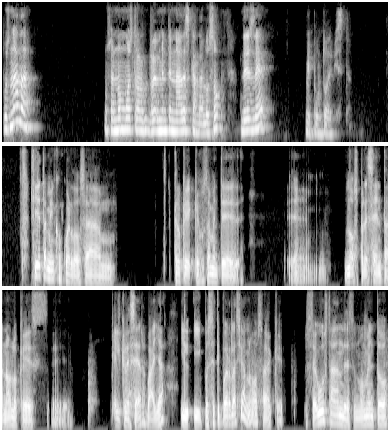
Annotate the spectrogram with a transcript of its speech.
pues nada, o sea, no muestra realmente nada escandaloso desde mi punto de vista. sí, yo también concuerdo, o sea, mm, creo que, justamente eh, nos presenta, ¿no? Lo que es eh, el crecer, vaya, y, pues ese tipo de relación, ¿no? O sea, que se gustan desde un momento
